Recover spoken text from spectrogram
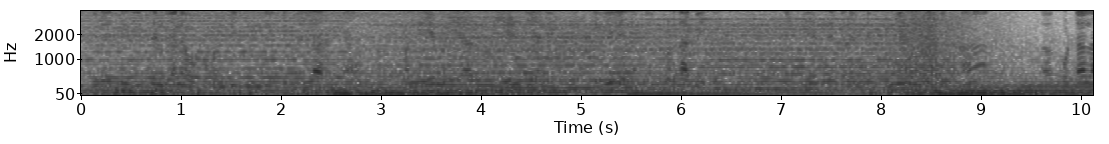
ఇద్దరైతే రీసెంట్గానే ఒక వన్ వీక్ ముందు ఇద్దరు వెళ్ళారంట. వాళ్ళు ఏమయ్యారు ఏంటి అనేది కూడా తెలియలేదండి ఇప్పటిదాకా అయితే ఈ ప్లేస్ ఎక్కడంటే పులివెందుల దగ్గర ఉన్న కొట్టాల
